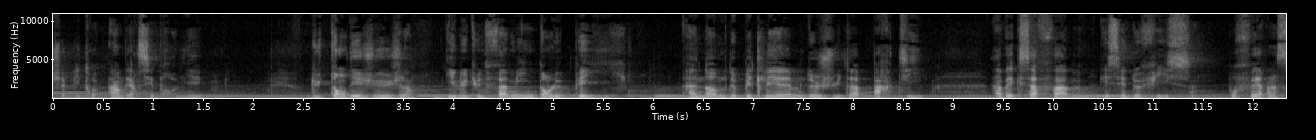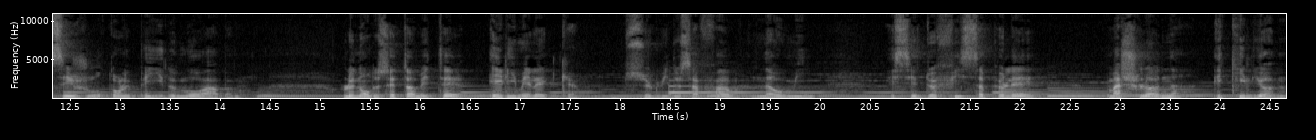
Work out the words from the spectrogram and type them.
chapitre 1, verset 1er. Du temps des juges, il eut une famine dans le pays. Un homme de Bethléem de Juda partit avec sa femme et ses deux fils pour faire un séjour dans le pays de Moab. Le nom de cet homme était Elimelech, celui de sa femme Naomi, et ses deux fils s'appelaient Machlon et Kilion.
